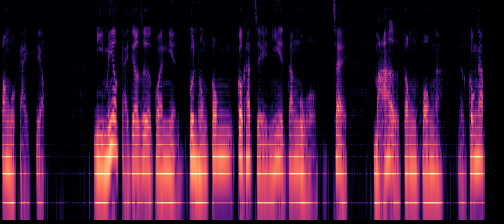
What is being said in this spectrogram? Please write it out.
帮我改掉。你没有改掉这个观念，共同公国卡贼，你也当我在马耳东风啊，讲啊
